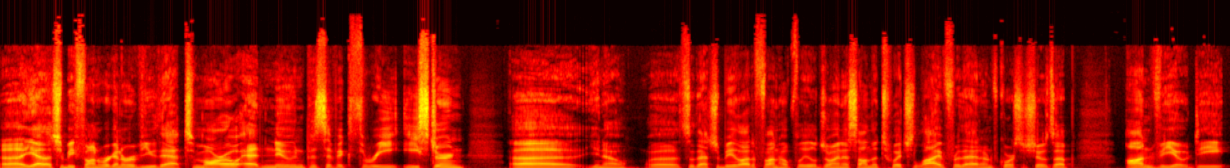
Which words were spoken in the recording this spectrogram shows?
Uh, yeah, that should be fun. We're going to review that tomorrow at noon Pacific, 3 Eastern. Uh, you know, uh, so that should be a lot of fun. Hopefully, you'll join us on the Twitch live for that. And of course, it shows up on VOD,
